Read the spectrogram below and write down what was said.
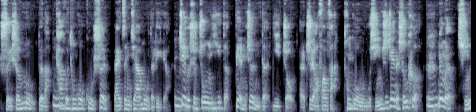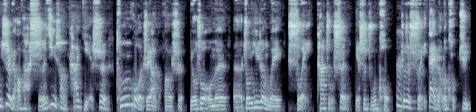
水生木，对吧嗯？它会通过固肾来增加木的力量，嗯这个是中医的辩证的一种呃治疗方法，通过五行之间的生克。嗯那么情志疗法实际上它也是通过这样的方式，比如说我们呃中医认为水它主肾，也是主恐，嗯就是水代表了恐惧，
